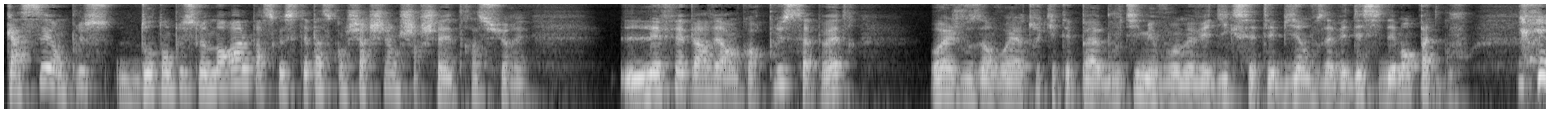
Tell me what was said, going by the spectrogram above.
casser en plus, d'autant plus le moral parce que c'était pas ce qu'on cherchait, on cherchait à être assuré. L'effet pervers encore plus, ça peut être Ouais, je vous ai envoyé un truc qui était pas abouti, mais vous m'avez dit que c'était bien, vous avez décidément pas de goût.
